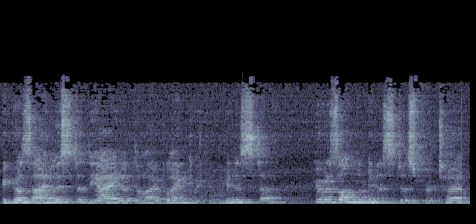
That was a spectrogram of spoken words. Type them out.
because I enlisted the aid of the local Anglican minister, who was on the minister's fraternal.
